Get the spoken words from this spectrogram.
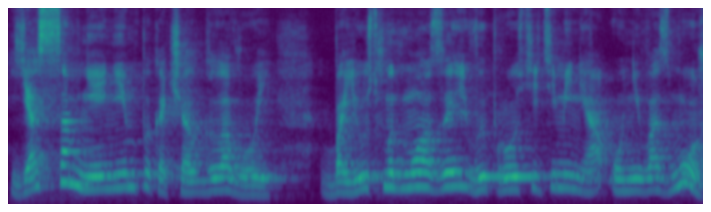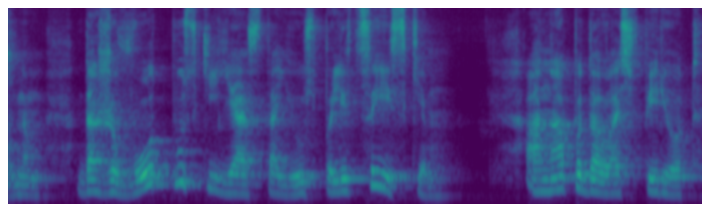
Я с сомнением покачал головой. «Боюсь, мадмуазель, вы просите меня о невозможном. Даже в отпуске я остаюсь полицейским». Она подалась вперед.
